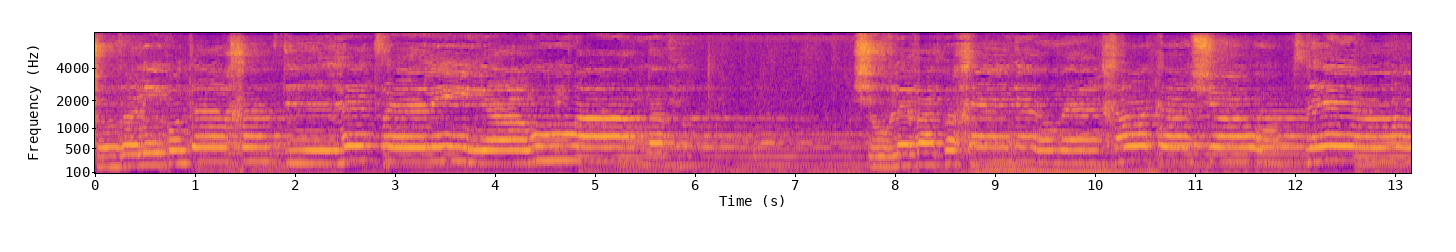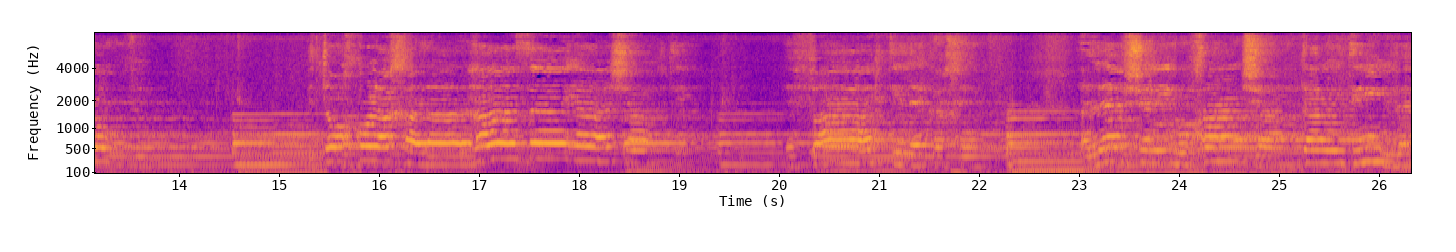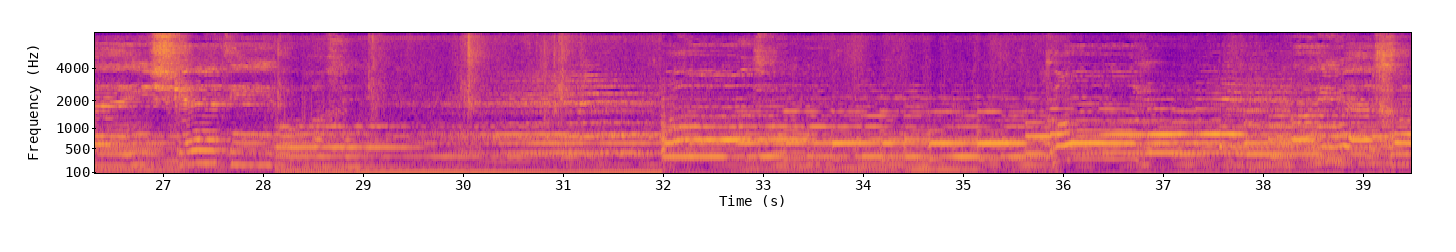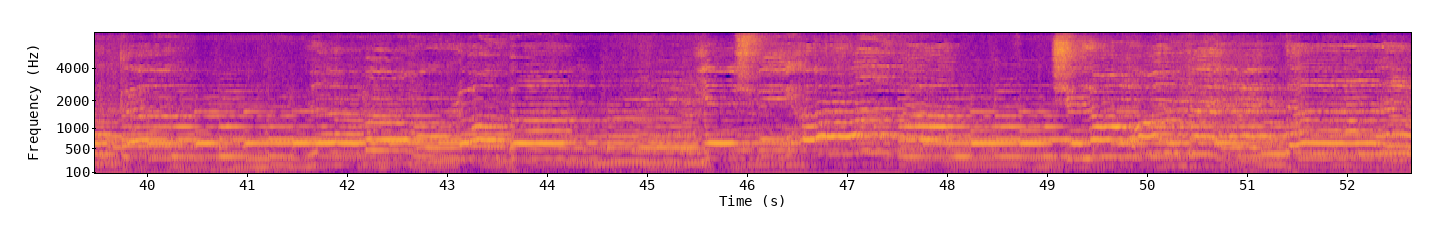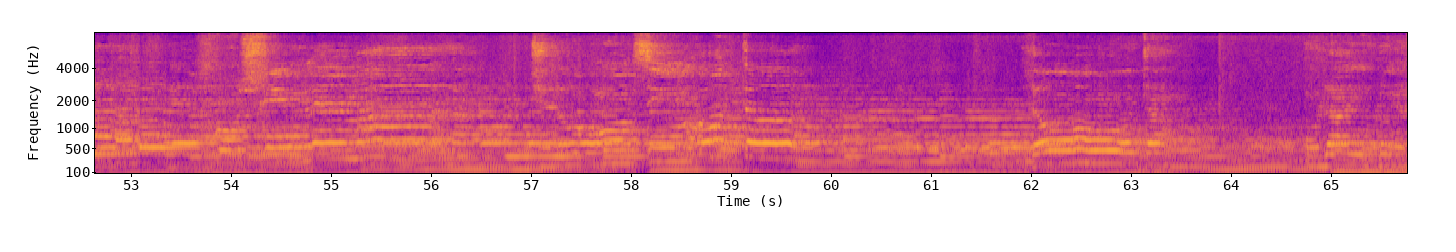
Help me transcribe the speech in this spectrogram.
שוב אני פותחת דלת לאליהו הנביא שוב לבד בחדר מרחק השעות לאהובי בתוך כל החלל הזה ישבתי הפקתי לקחים. הלב שלי מוכן, שתלתי והשקיתי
